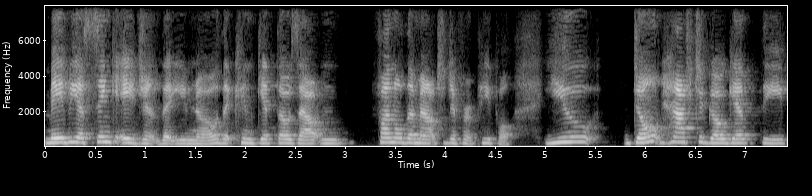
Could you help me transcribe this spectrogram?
maybe a sync agent that you know that can get those out and funnel them out to different people. You don't have to go get the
